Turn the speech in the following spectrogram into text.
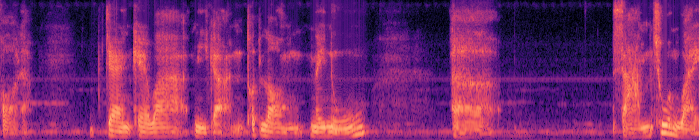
ขอรับ แจ้งแค่ว่ามีการทดลองในหนูสามช่วงวัย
